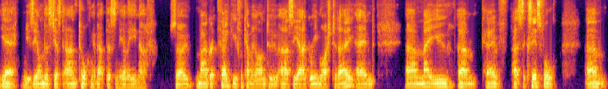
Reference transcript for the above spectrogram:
yeah, New Zealanders just aren't talking about this nearly enough. So, Margaret, thank you for coming on to RCR Greenwash today, and um, may you um, have a successful um,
